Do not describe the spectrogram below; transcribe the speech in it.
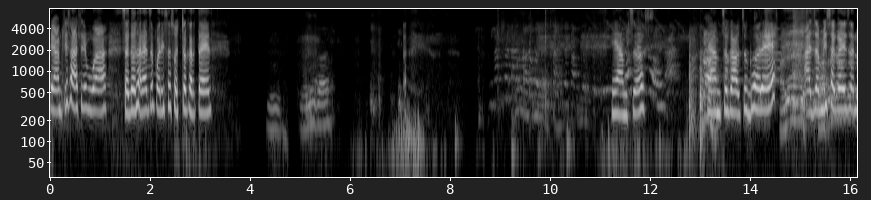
हे आमचे सासरे बुवा सगळं घराचा परिसर स्वच्छ करतायत. हे आमचं हे आमचं गावचं घर आहे. आज आम्ही सगळेजण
